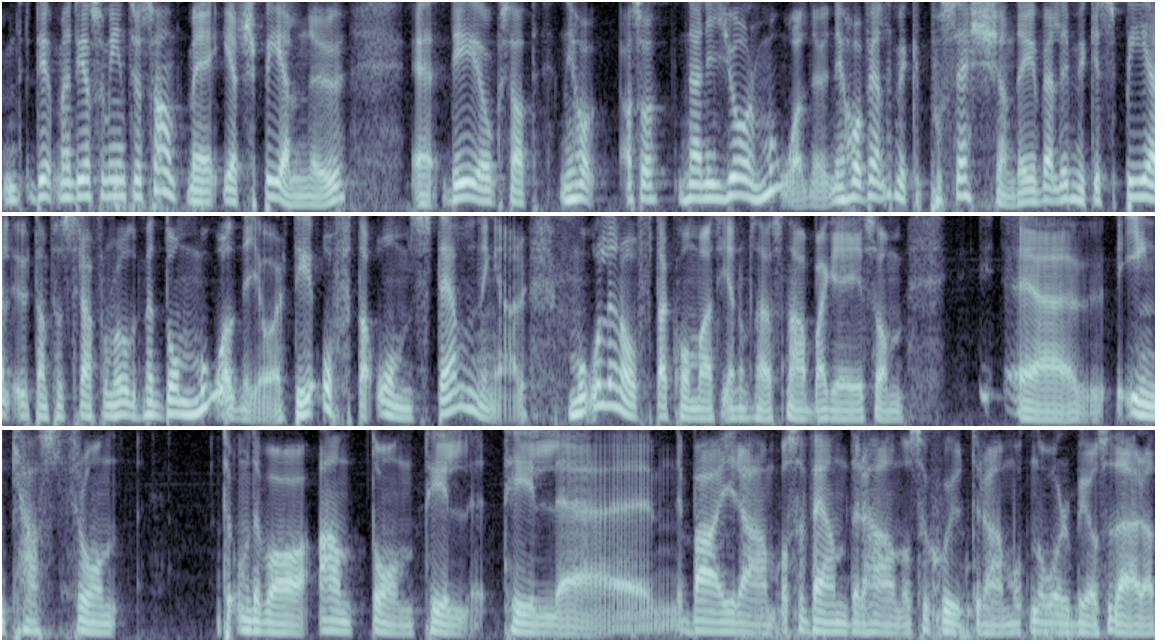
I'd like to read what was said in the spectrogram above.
Det, men det som är intressant med ert spel nu, eh, det är också att ni har, alltså när ni gör mål nu, ni har väldigt mycket possession, det är väldigt mycket spel utanför straffområdet, men de mål ni gör, det är ofta omställningar. Målen har ofta kommit genom sådana här snabba grejer som eh, inkast från om det var Anton till, till eh, Bayram och så vänder han och så skjuter han mot Norrby och sådär.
